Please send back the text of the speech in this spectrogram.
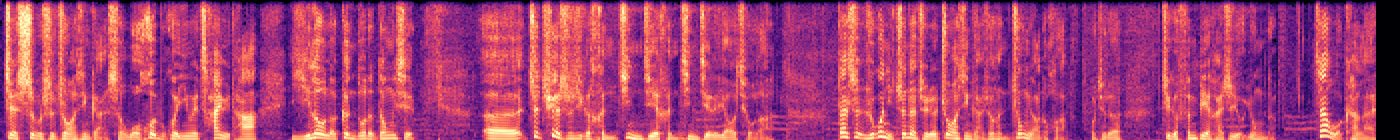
这是不是重要性感受？我会不会因为参与它遗漏了更多的东西？呃，这确实是一个很进阶、很进阶的要求了。但是如果你真的觉得重要性感受很重要的话，我觉得这个分辨还是有用的。在我看来，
